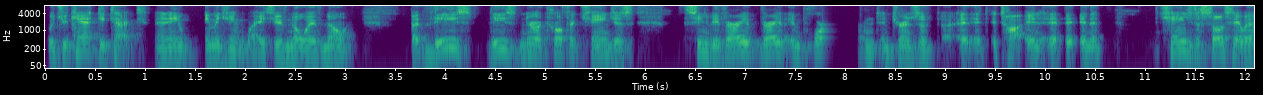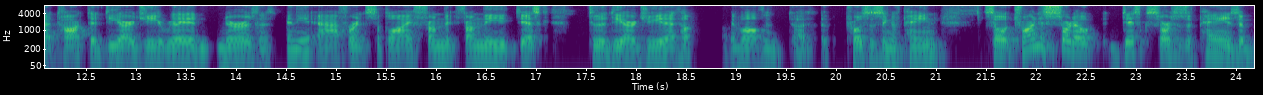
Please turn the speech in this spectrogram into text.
which you can't detect in any imaging way. So you have no way of knowing. But these, these neurotrophic changes seem to be very, very important in terms of uh, it, it, it, in, it change associated with that talk to DRG related nerves and the afferent supply from the from the disc to the DRG that help involved in uh, processing of pain. So trying to sort out disc sources of pain is a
